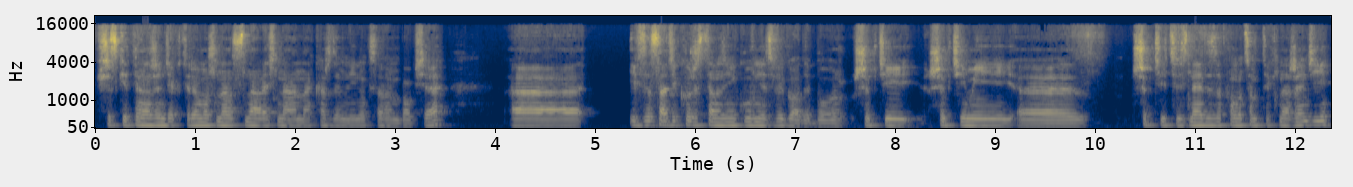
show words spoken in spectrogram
wszystkie te narzędzia, które można znaleźć na, na każdym Linuxowym boksie. A, I w zasadzie korzystam z nich głównie z wygody, bo szybciej, szybciej mi e, szybciej coś znajdę za pomocą tych narzędzi,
